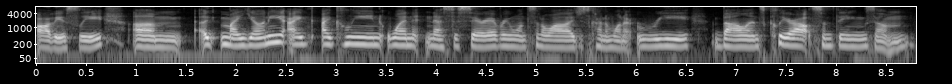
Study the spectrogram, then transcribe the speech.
obviously. Um, uh, my yoni I I clean when necessary. Every once in a while, I just kind of want to rebalance, clear out some things. Um,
